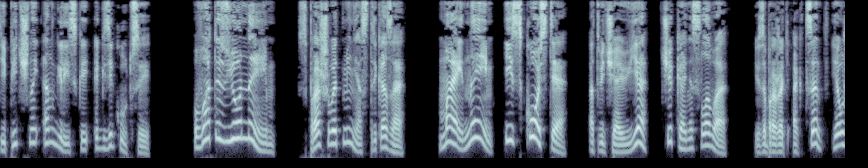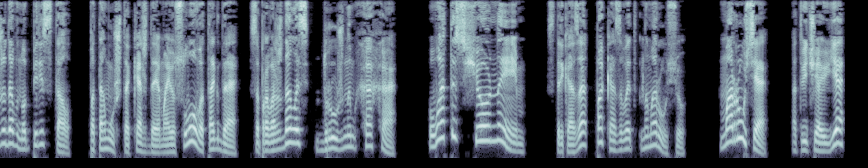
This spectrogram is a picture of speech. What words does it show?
типичной английской экзекуции. «What is your name?» — спрашивает меня стрекоза. «My name is Костя!» — отвечаю я, чеканя слова. Изображать акцент я уже давно перестал, потому что каждое мое слово тогда сопровождалось дружным ха-ха. «What is your name?» — стрекоза показывает на Марусю. «Маруся!» — отвечаю я,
